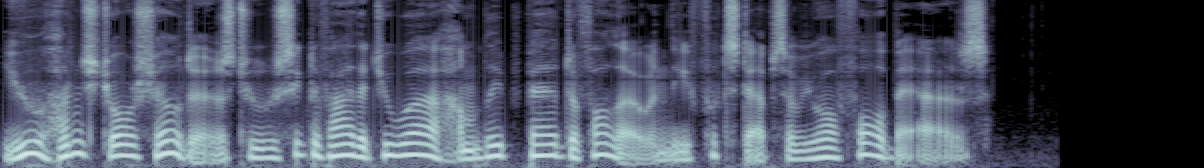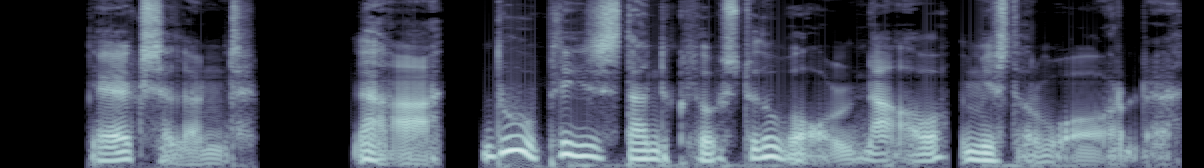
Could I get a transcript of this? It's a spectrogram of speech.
You hunched your shoulders to signify that you were humbly prepared to follow in the footsteps of your forebears. Excellent. Ah, do please stand close to the wall now, Mr. Ward.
